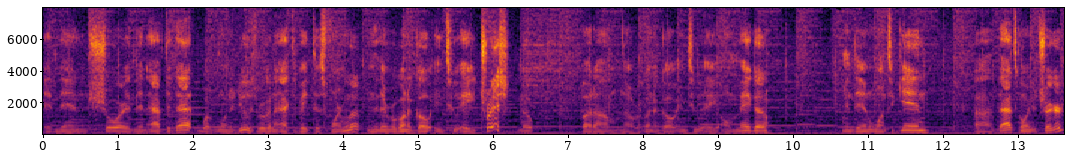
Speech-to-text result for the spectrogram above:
And then sure and then after that what we want to do is we're going to activate this formula and then we're going to go into a Trish. Nope but um no we're going to go into a Omega. And then once again uh, that's going to trigger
